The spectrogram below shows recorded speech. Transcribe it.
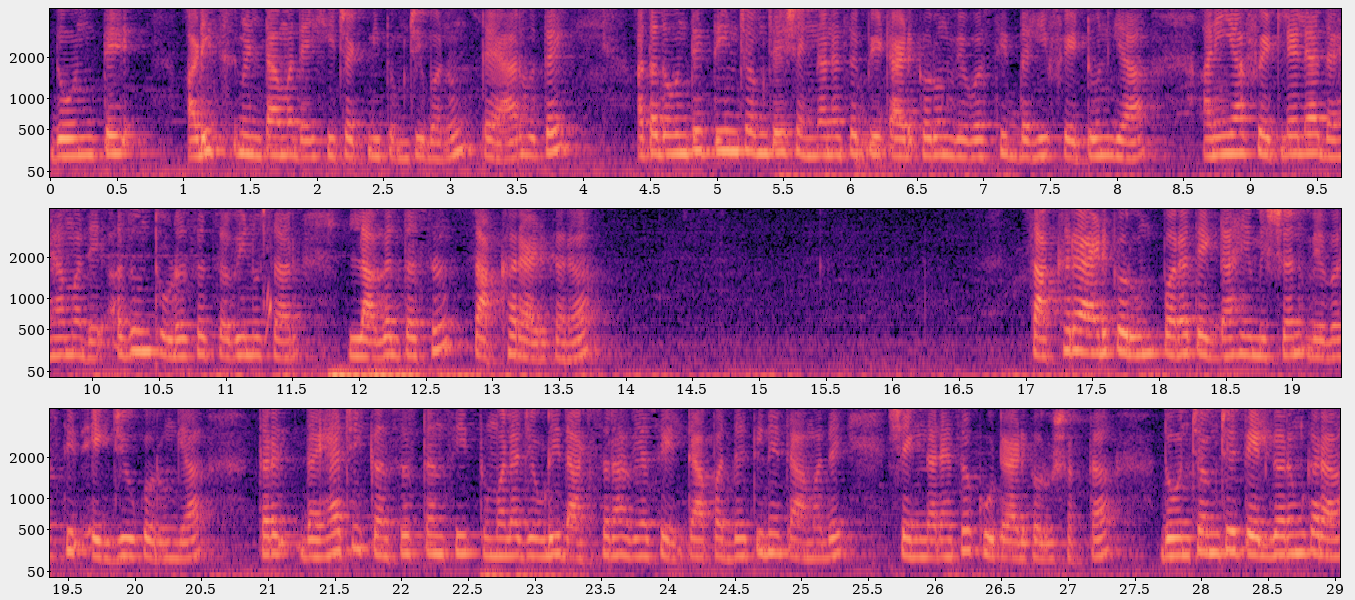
दोन ते अडीच मिनटामध्ये ही चटणी तुमची बनून तयार होते. आता दोन ते तीन चमचे शेंगदाण्याचं पीठ ॲड करून व्यवस्थित दही फेटून घ्या आणि या फेटलेल्या दह्यामध्ये अजून थोडंसं चवीनुसार लागल तसं साखर ॲड करा. साखर ॲड करून परत एकदा हे मिश्रण व्यवस्थित एकजीव करून घ्या. तर दह्याची कन्सिस्टन्सी तुम्हाला जेवढी दाटसर हवी असेल त्या पद्धतीने त्यामध्ये शेंगदाण्याचं कूट ॲड करू शकता. दोन चमचे तेल गरम करा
